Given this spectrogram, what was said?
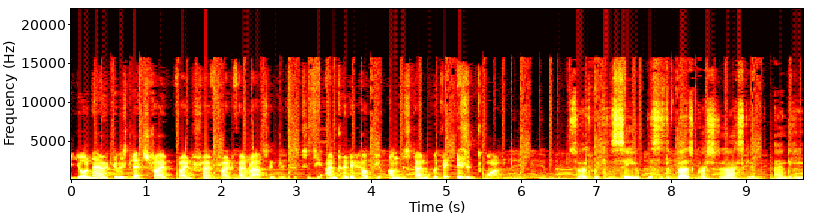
Your narrative is let's try, try, try, try to find Ralph's inconsistency. I'm trying to help you understand, but there isn't one. So as we can see, this is the first question I ask him, and he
